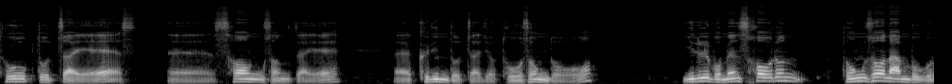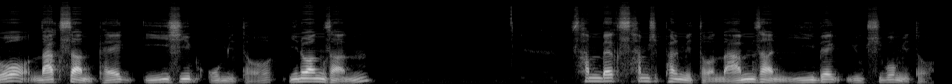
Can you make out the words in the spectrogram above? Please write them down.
도읍도자에 성성자에 그림도자죠. 도성도. 이를 보면 서울은 동서남북으로 낙산 125m, 인왕산 338m, 남산 265m,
